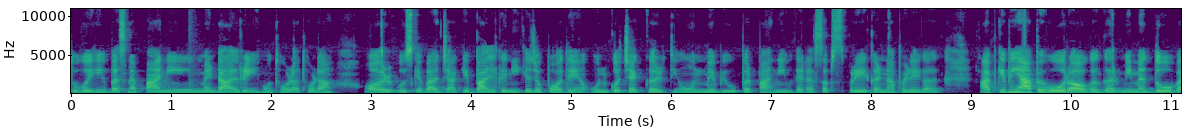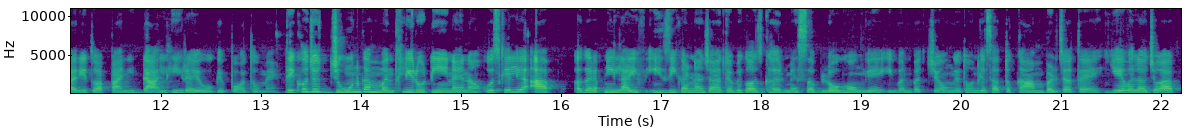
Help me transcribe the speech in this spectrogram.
तो वही बस मैं पानी में डाल रही हूँ थोड़ा थोड़ा और उसके बाद जाके बालकनी के जो पौधे हैं उनको चेक करती हूँ। उनमें भी ऊपर पानी वगैरह सब स्प्रे करना पड़ेगा। आपके भी यहाँ पे हो रहा होगा, गर्मी में दो बारी तो आप पानी डाल ही रहे होगे पौधों में। देखो जो जून का मंथली रूटीन है ना, उसके लिए आप अगर अपनी लाइफ ईजी करना चाहते हो बिकॉज़ घर में सब लोग होंगे इवन बच्चे होंगे तो उनके साथ तो काम बढ़ जाता है। ये वाला जो आप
